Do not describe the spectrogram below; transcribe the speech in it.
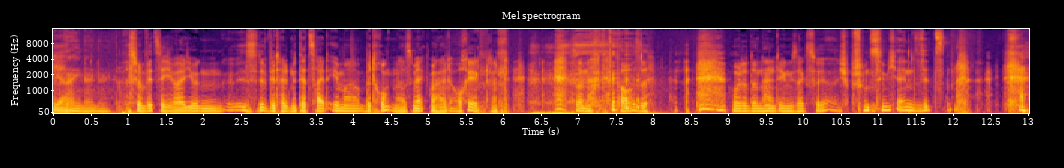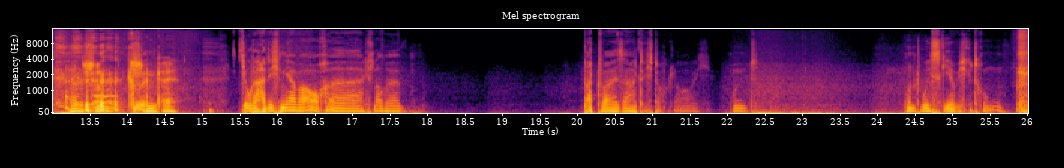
Ja. nein, nein, nein. Das ist schon witzig, weil Jürgen ist, wird halt mit der Zeit immer betrunkener. Das merkt man halt auch irgendwann. So nach der Pause. Wo du dann halt irgendwie sagst, so, ja, ich habe schon ziemlich einen Sitzen. Das ist schon, schon geil. Jo, da hatte ich mir aber auch, äh, ich glaube, Budweiser hatte ich doch, glaube ich. Und, und Whisky habe ich getrunken.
